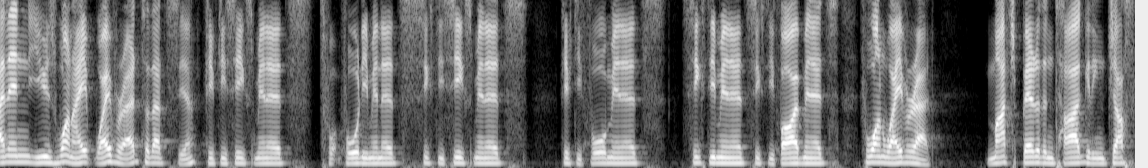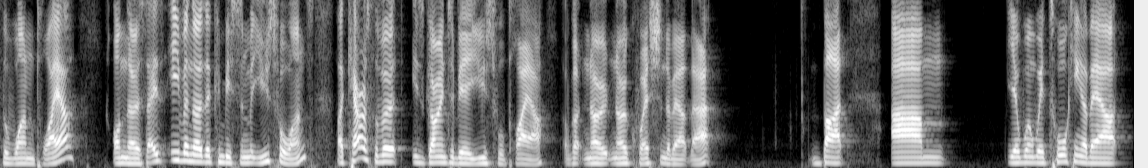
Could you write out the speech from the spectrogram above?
And then use one eight waiver ad, so that's yeah, 56 minutes, 40 minutes, 66 minutes, 54 minutes, 60 minutes, 65 minutes for one waiver ad. Much better than targeting just the one player on those days, even though there can be some useful ones. Like Caris LeVert is going to be a useful player. I've got no no question about that. But um, yeah, when we're talking about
